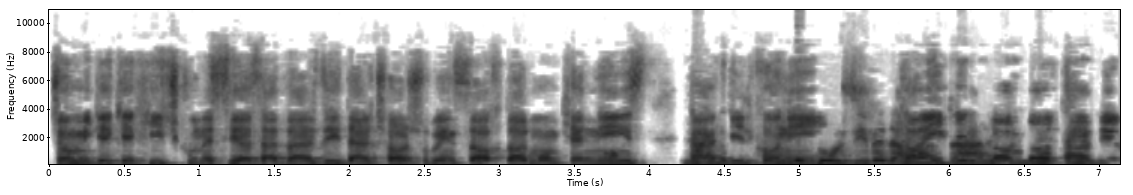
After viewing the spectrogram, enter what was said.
چون میگه که هیچ گونه سیاست ورزی در چارچوب این ساختار ممکن نیست تعطیل کنی. تا این ساختار تغییر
